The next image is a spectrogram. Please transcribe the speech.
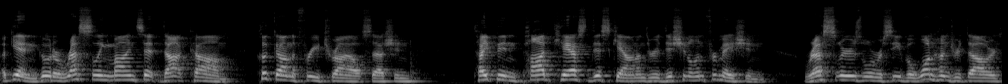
Again, go to wrestlingmindset.com, click on the free trial session, type in podcast discount under additional information. Wrestlers will receive a $100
